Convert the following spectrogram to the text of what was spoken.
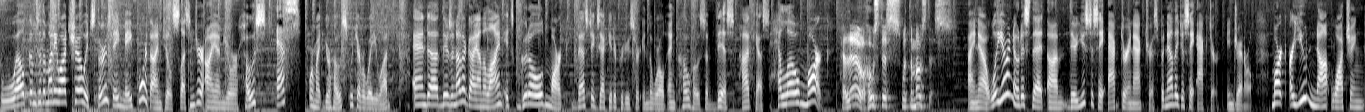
Welcome to the Money Watch Show. It's Thursday, May 4th. I'm Jill Schlesinger. I am your host, S, or my, your host, whichever way you want. And uh, there's another guy on the line. It's good old Mark, best executive producer in the world and co host of this podcast. Hello, Mark. Hello, hostess with the mostess. I know. Well, you ever notice that um, they used to say actor and actress, but now they just say actor in general? Mark, are you not watching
